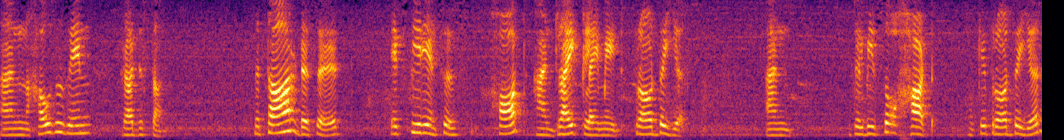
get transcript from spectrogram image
and houses in Rajasthan. The Thar desert experiences hot and dry climate throughout the year, and it will be so hot okay throughout the year.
